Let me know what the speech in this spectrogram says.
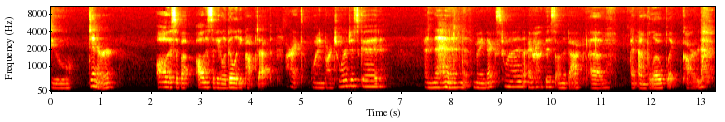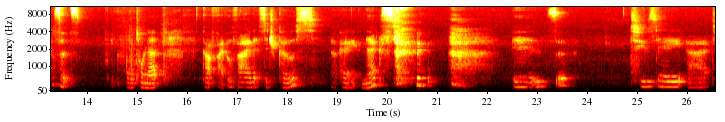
to dinner, all this about all this availability popped up. All right, wine bar George is good. And then my next one, I wrote this on the back of an envelope, like card, so it's like all torn up. Got 505 at Citricos. Okay, next is Tuesday at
